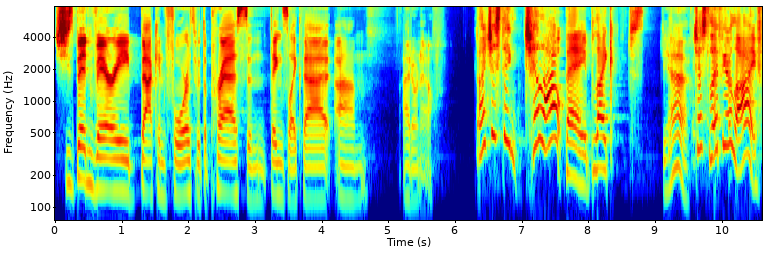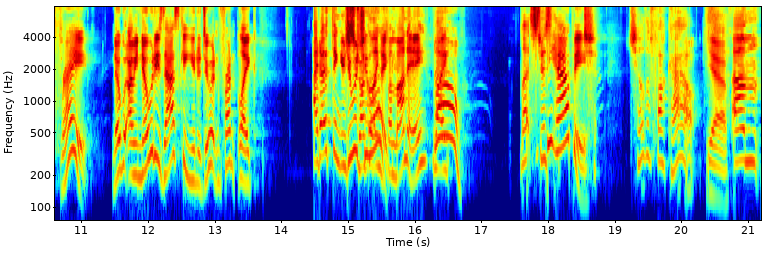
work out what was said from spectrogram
she's been very back and forth with the press and things like that. Um, I don't know. I just think, chill out, babe. Like, Just yeah, just live your life. right. No, I mean nobody's asking you to do it in front. Like I don't think you're Do what you struggling like. for money. Like, no, let's just be happy. ch- chill the fuck out. Yeah. Um,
